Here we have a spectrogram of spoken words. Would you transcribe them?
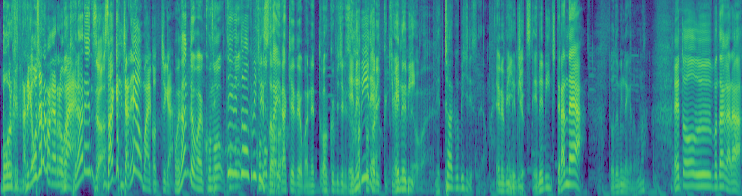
ボール蹴って何が面白いのバカ野郎お前。蹴られんぞ。ふざけんじゃねえよお前こっちが。おいなんでお前このネットワークビジネスだろこの回だけでお前ネットワークビジネス NB だよ。NB ネットワークビジネスだよお前。NB っつって。NB っつって。なんだよ。どうでもいいんだけどもな。えっとだから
